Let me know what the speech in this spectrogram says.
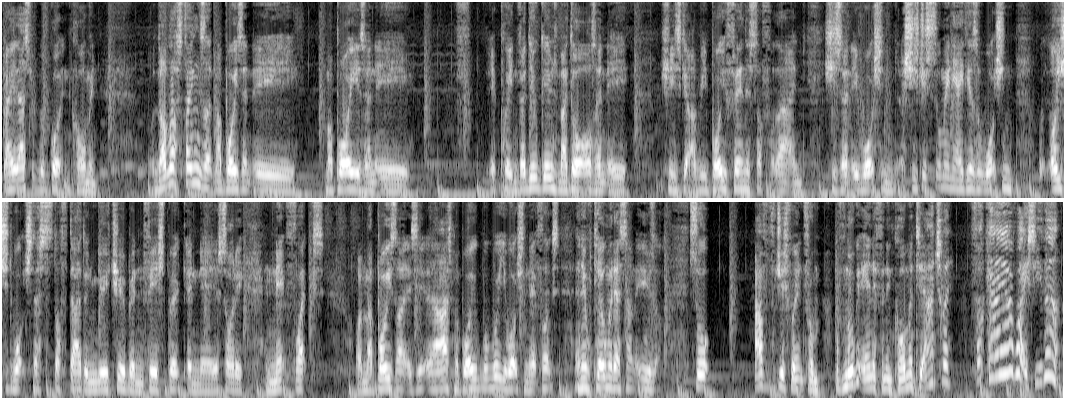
right? That's what we've got in common. The other things like my boy's into, my boy is into playing video games. My daughter's into she's got a wee boyfriend and stuff like that, and she's into watching. She's got so many ideas of watching. Oh, you should watch this stuff, Dad, on YouTube and Facebook and uh, sorry, and Netflix. Or my boy's like, is it, I asked my boy, what are you watching Netflix? And he'll tell me this, and he was so. I've just went from we've not got anything in common to actually, fuck, I, I want to see that.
